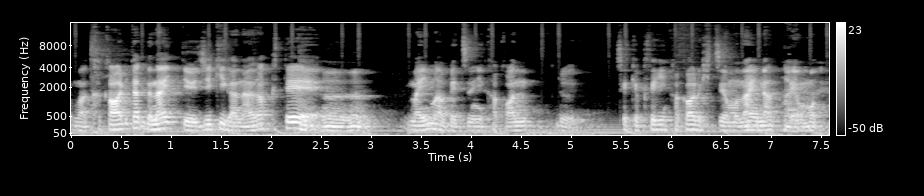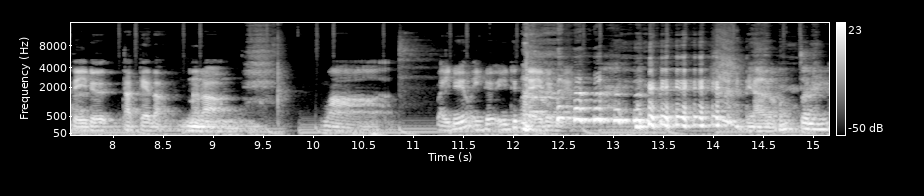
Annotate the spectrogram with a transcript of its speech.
まあ関わりたくないっていう時期が長くて、うんうん。まあ今は別に関わる、積極的に関わる必要もないなって思っているだけだったら、うんまあ、まあいるよ、いる、いるっちゃいるんだよ。いや、あの、本当に、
